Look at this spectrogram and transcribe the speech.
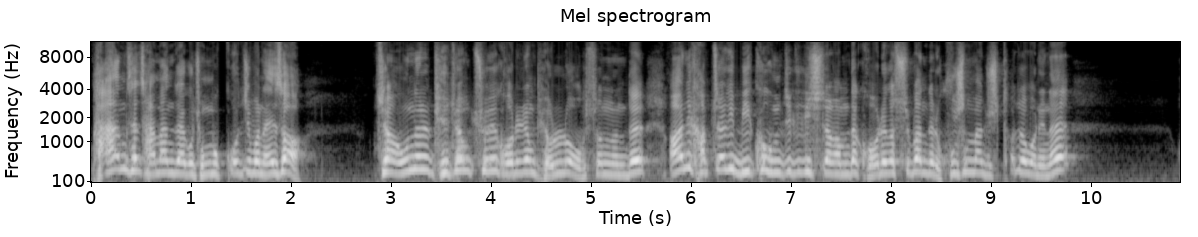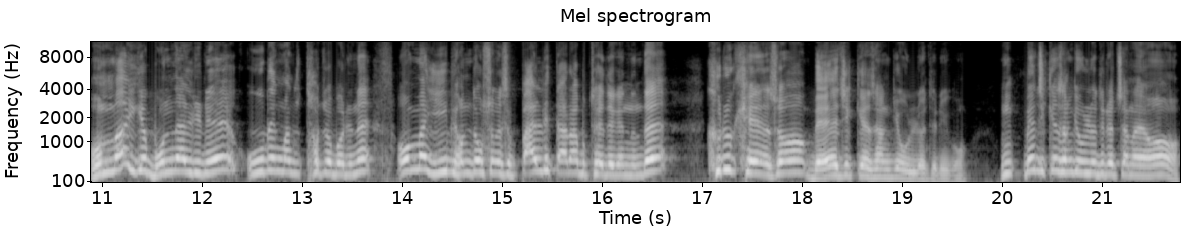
밤새 잠 안 자고 종목 꼬집어내서 자 오늘 개장 초에 거래량 별로 없었는데 아니 갑자기 미코 움직이기 시작합니다. 거래가 수반대로 90만 주씩 터져버리네. 엄마 이게 뭔 난리래? 500만 주 터져버리네. 엄마 이 변동성에서 빨리 따라붙어야 되겠는데 그렇게 해서 매직 계산기 올려드리고 응? 매직 계산기 올려드렸잖아요.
